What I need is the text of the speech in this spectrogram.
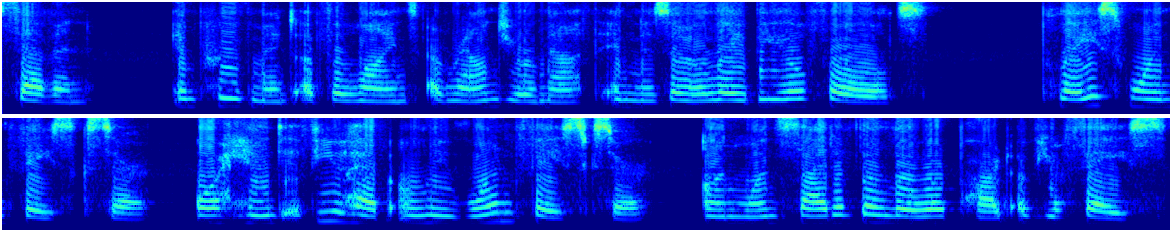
7. Improvement of the lines around your mouth and nasolabial folds. Place one Facexer, or hand if you have only one Facexer, on one side of the lower part of your face.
